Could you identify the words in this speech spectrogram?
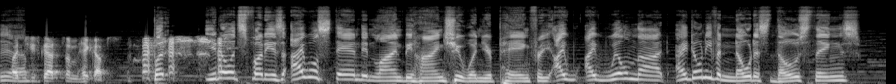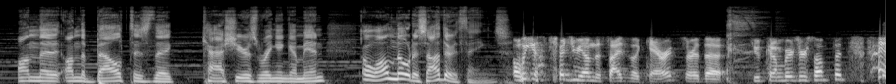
Yeah. but she's got some hiccups. But you know what's funny is I will stand in line behind you when you're paying for you. I I will not. I don't even notice those things on the on the belt as the cashier's ringing them in. Oh, I'll notice other things. oh, you'll judge me on the size of the carrots or the cucumbers or something.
